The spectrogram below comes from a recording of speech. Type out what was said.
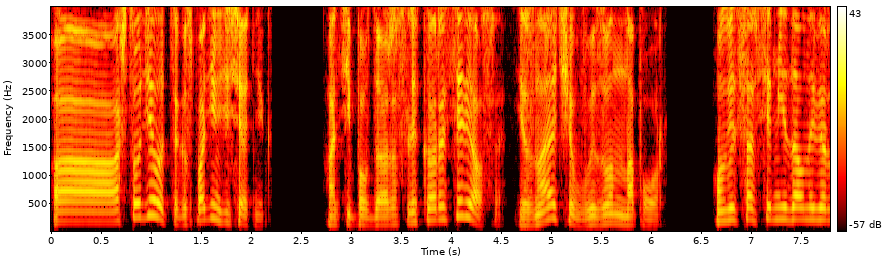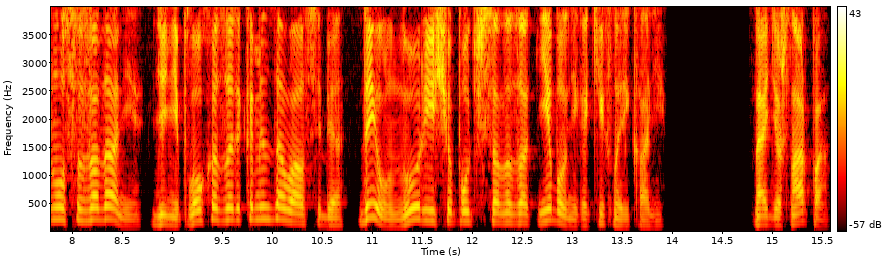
А что делать-то, господин десятник? Антипов даже слегка растерялся, не зная, чем вызван напор. Он ведь совсем недавно вернулся с задания, где неплохо зарекомендовал себя. Да и у Нури еще полчаса назад не было никаких нареканий. Найдешь нарпа,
